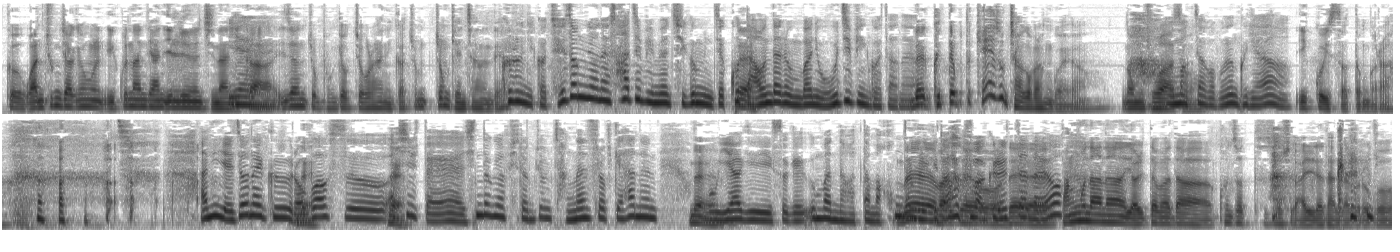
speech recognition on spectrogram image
그 완충 작용을 입고 난 뒤 한 1, 2년 지나니까 예. 이제는 좀 본격적으로 하니까 좀좀 괜찮은데요. 그러니까 재작년에 4집이면 지금 이제 곧 네. 나온다는 음반이 5집인 거잖아요. 네, 그때부터 계속 작업을 한 거예요. 너무 아, 좋아서. 음악 작업은 그냥 잊고 있었던 거라. 아니 예전에 그 네. 러브하우스 네. 하실 때 신동엽 씨랑 좀 장난스럽게 하는 네. 뭐 이야기 속에 음반 나왔다 막 홍보 네, 얘기도 맞아요. 하고 막 그랬잖아요. 네. 방문 하나 열 때마다 콘서트 소식 알려달라 그러니까. 그러고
